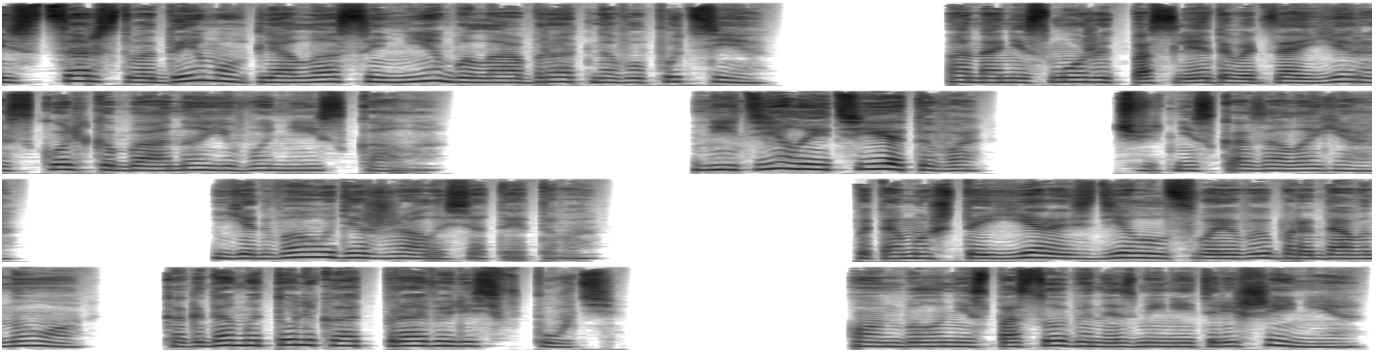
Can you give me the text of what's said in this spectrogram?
из царства дымов для Ласы не было обратного пути. Она не сможет последовать за Ерой, сколько бы она его ни искала. «Не делайте этого!» — чуть не сказала я. Едва удержалась от этого. Потому что Ера сделал свой выбор давно, когда мы только отправились в путь. Он был не способен изменить решение,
